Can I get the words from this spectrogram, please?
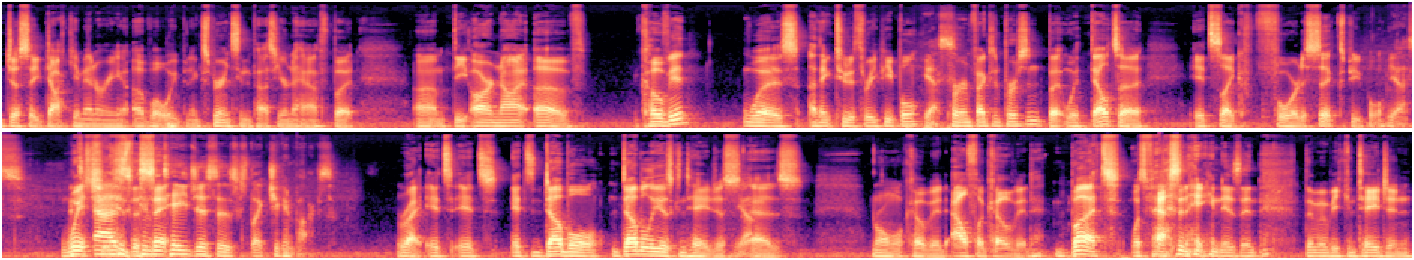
just a documentary of what we've been experiencing the past year and a half. But um, the R naught of COVID was I think two to three people Yes. per infected person, but with Delta, it's like four to six people. Yes. Which it's as is same contagious as like chickenpox. Right. It's it's it's double doubly as contagious Yeah. as normal COVID, alpha COVID. But what's fascinating is in the movie Contagion,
